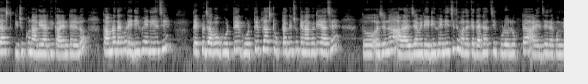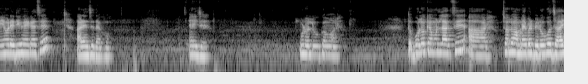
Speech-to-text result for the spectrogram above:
জাস্ট কিছুক্ষণ আগে আর কি কারেন্টটা এলো। তো আমরা দেখো রেডি হয়ে নিয়েছি। তো একটু যাব ঘুরতে ঘুরতে প্লাস টুকটাক কিছু কেনাকাটি আছে। তো ওই জন্য আর এই যে আমি রেডি হয়ে নিয়েছি, তোমাদেরকে দেখাচ্ছি পুরো লুকটা আর এই যে দেখো, মেয়েও রেডি হয়ে গেছে। আর এই যে দেখো, এই যে পুরো লুক আমার। তো বলো কেমন লাগছে? আর চলো আমরা এবার বেরোবো, যাই।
